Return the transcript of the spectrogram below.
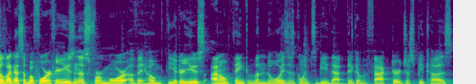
So like I said before, if you're using this for more of a home theater use, I don't think the noise is going to be that big of a factor just because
